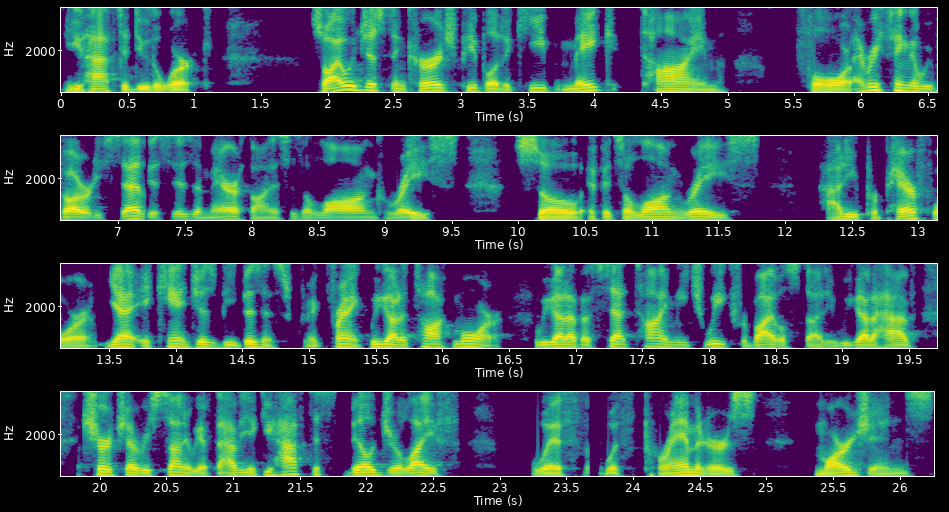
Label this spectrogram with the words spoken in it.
You have to do the work. So i would just encourage people to keep make time for everything that we've already said. This is a marathon. This is a long race. So if it's a long race how do you prepare for it? Yeah, it can't just be business. Frank, we got to talk more. We got to have a set time each week for Bible study. We got to have church every Sunday. We have to have like you have to build your life with with parameters, margins,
